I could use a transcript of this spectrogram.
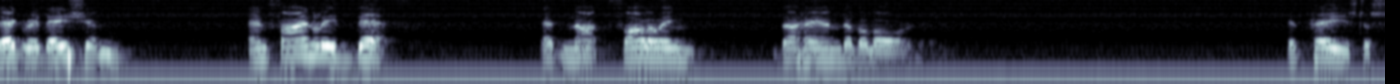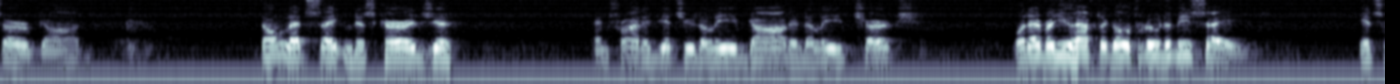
degradation, and finally death at not following the hand of the Lord. It pays to serve God. Don't let Satan discourage you and try to get you to leave God and to leave church. Whatever you have to go through to be saved, it's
